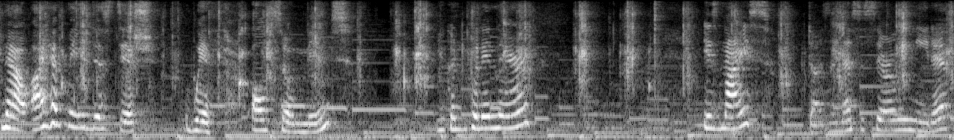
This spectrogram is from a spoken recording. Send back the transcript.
Now I have made this dish with also mint. You can put in there. Is nice doesn't necessarily need it.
